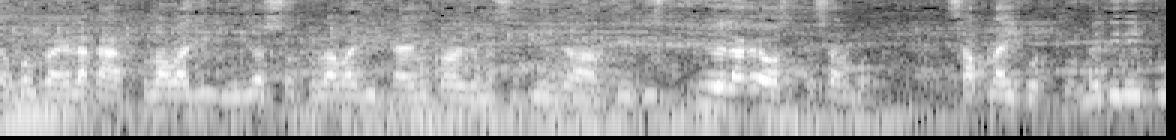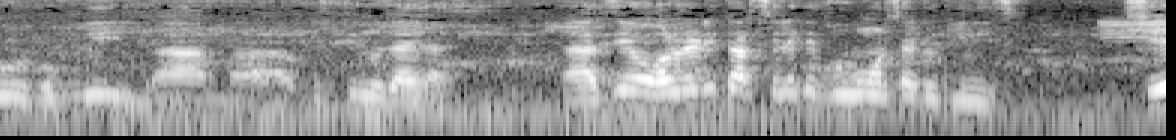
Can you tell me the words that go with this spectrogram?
দখলকার এলাকা তোলাবাজি, নিজস্ব তোলাবাজি কায়েম করার জন্য সিপিএম যাওয়া যে বিস্তীর্ণ এলাকায় অস্ত্র সাপ্লাই করতো, মেদিনীপুর, হুগলি বিস্তীর্ণ জায়গায়। যে অলরেডি তার ছেলেকে যুব মোর্চায় ঢুকিয়ে নিয়েছে। সে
